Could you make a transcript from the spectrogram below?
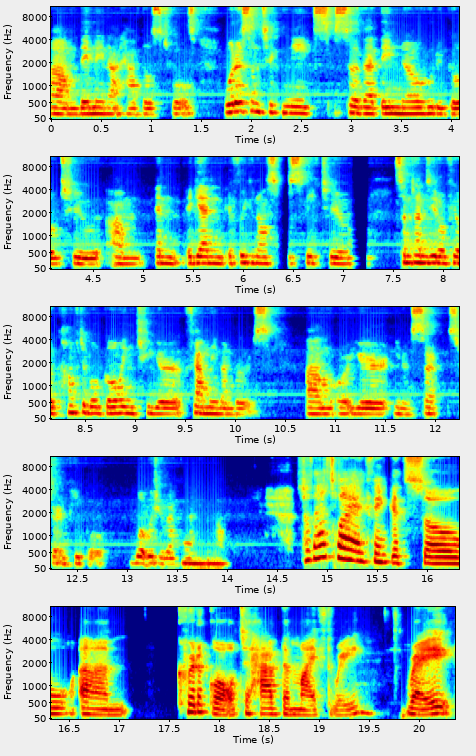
um, they may not have those tools. What are some techniques so that they know who to go to? Um, and again if we can also speak to sometimes you don't feel comfortable going to your family members um, or your you know cer- certain people. What would you recommend? So that's why i think it's so um, critical to have the my three right?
